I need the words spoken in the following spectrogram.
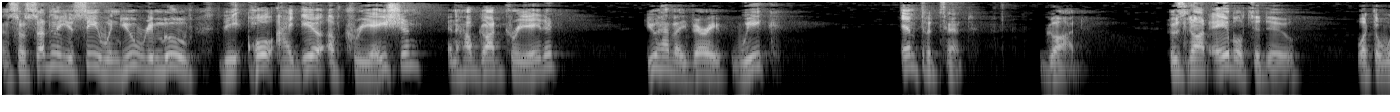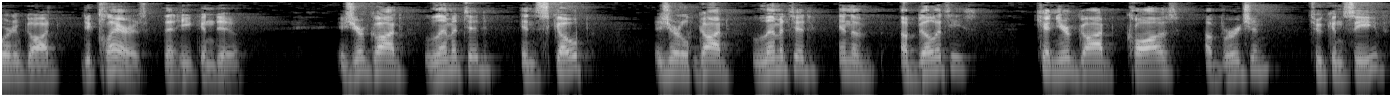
And so suddenly you see when you remove the whole idea of creation and how God created, you have a very weak, impotent God who's not able to do what the Word of God declares that he can do. Is your God limited in scope? Is your God limited in the abilities? Can your God cause a virgin to conceive?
